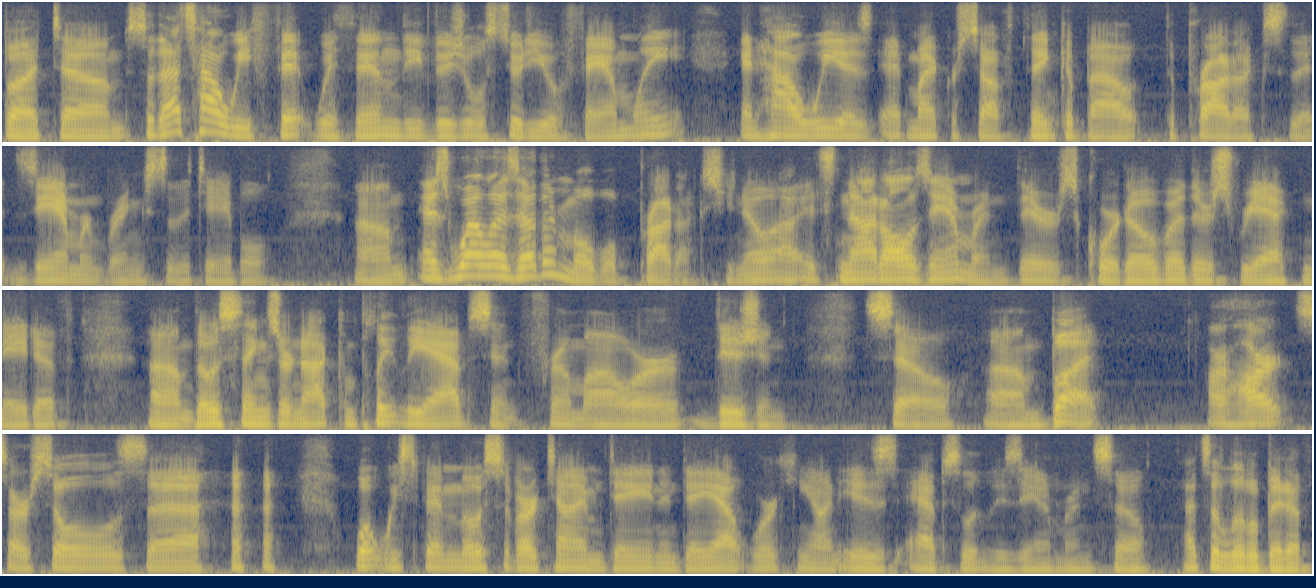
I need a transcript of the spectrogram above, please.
But um, so that's how we fit within the Visual Studio family, and how we as at Microsoft think about the products that Xamarin brings to the table, um, as well as other mobile products. You know, uh, it's not all Xamarin. There's Cordova, there's React Native. Um, those things are not completely absent from our vision. So, um, but our hearts, our souls, uh, what we spend most of our time day in and day out working on is absolutely Xamarin. So that's a little bit of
